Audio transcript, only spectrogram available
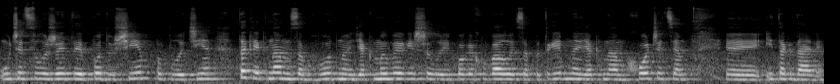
учать служити по душі, по плоті, так як нам завгодно, як ми вирішили і порахували за потрібне, як нам хочеться е, і так далі.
